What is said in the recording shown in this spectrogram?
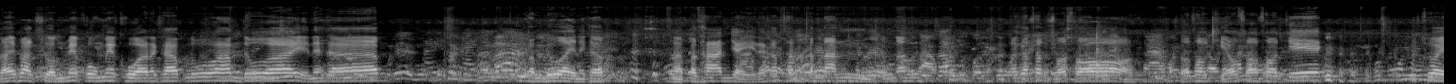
หลายภาคส่วนแม่คงแม่ครัวนะครับร่วมด้วยนะครับร่วมด้วยนะครับอ่าประธานใหญ่นะครับท่านกำนันกำนันแล้วก็ท่านสอทอสอทอเขียวสอทอเจ๊กช่วย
